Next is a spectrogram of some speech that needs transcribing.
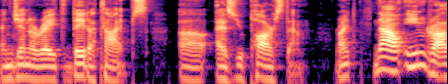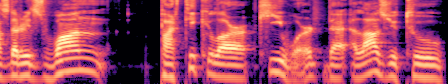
and generate data types uh, as you parse them, right? Now in Rust, there is one particular keyword that allows you to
